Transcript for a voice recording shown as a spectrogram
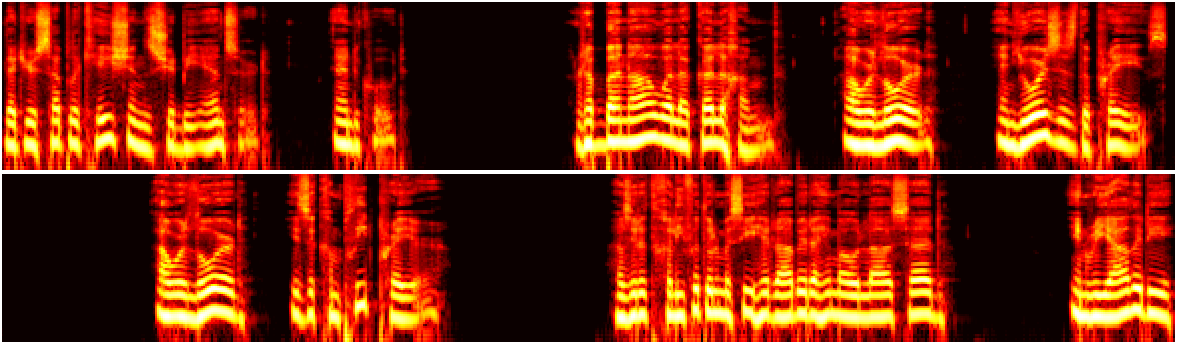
that your supplications should be answered. Rabbana wa lakal hamd. Our Lord, and yours is the praise. Our Lord is a complete prayer. Hazrat Khalifatul Masih Rabi Rahimahullah said, In reality,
